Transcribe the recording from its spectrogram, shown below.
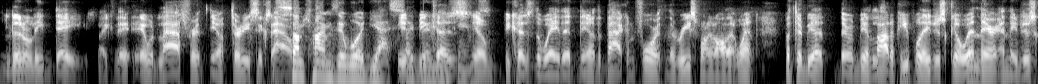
literally days like they, it would last for you know 36 hours Sometimes it would, yes. It- I've been in those because you know because the way that you know the back and forth and the respawn and all that went but there'd be a, there would be a lot of people they just go in there and they just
